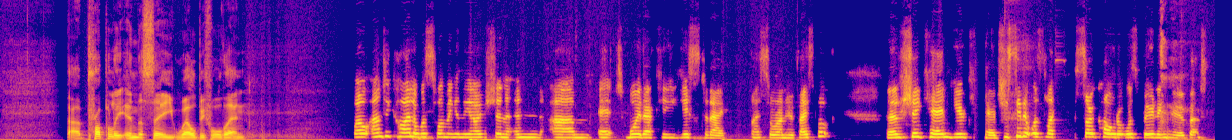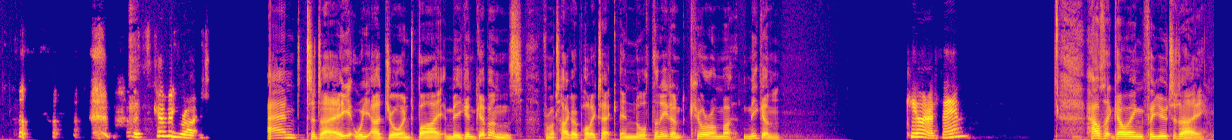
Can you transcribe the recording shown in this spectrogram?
uh, properly in the sea well before then. Well, Auntie Kyla was swimming in the ocean in um, at Moeraki yesterday. I saw on her Facebook. And if she can, you can. She said it was like so cold it was burning her, but it's coming right. And today we are joined by Megan Gibbons from Otago Polytech in North Dunedin. Kia ora, Megan. Kia ora, Sam. How's it going for you today?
